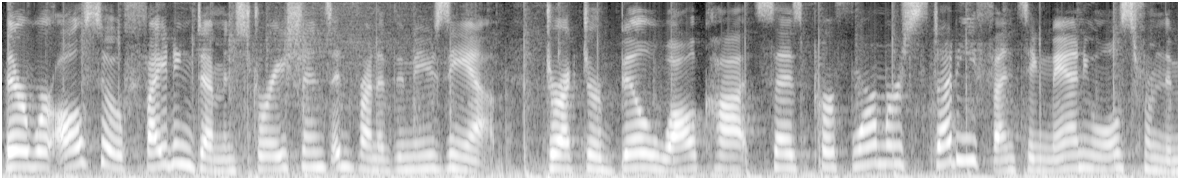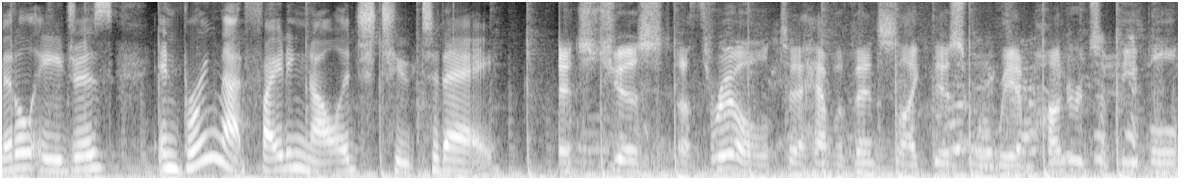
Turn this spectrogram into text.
There were also fighting demonstrations in front of the museum. Director Bill Walcott says performers study fencing manuals from the Middle Ages and bring that fighting knowledge to today. It's just a thrill to have events like this where we have hundreds of people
